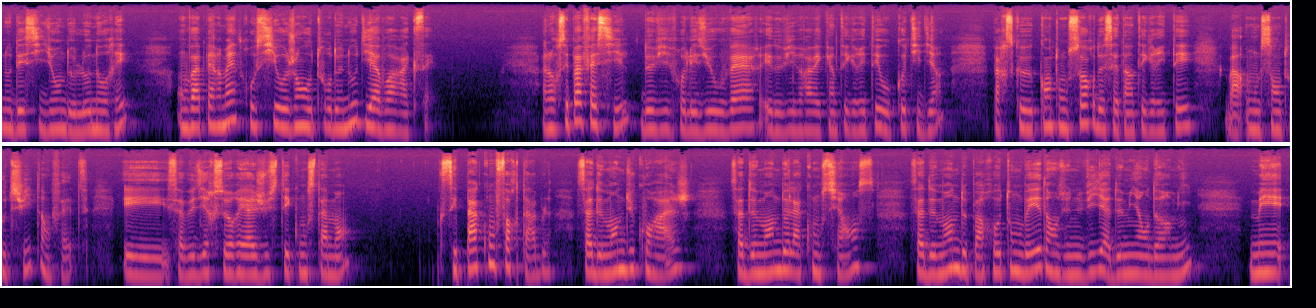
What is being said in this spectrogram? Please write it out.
nous décidions de l'honorer, on va permettre aussi aux gens autour de nous d'y avoir accès. Alors c'est pas facile de vivre les yeux ouverts et de vivre avec intégrité au quotidien, parce que quand on sort de cette intégrité, bah, on le sent tout de suite en fait, et ça veut dire se réajuster constamment. C'est pas confortable, ça demande du courage, ça demande de la conscience, ça demande de ne pas retomber dans une vie à demi endormie, mais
